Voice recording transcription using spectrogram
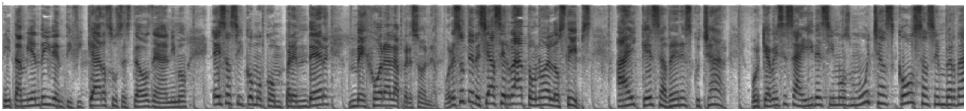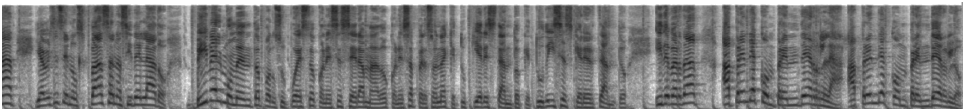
y también de identificar sus estados de ánimo, es así como comprender mejor a la persona. Por eso te decía hace rato uno de los tips, hay que saber escuchar, porque a veces ahí decimos muchas cosas en verdad y a veces se nos pasan así de lado. Vive el momento, por supuesto, con ese ser amado, con esa persona que tú quieres tanto, que tú dices querer tanto, y de verdad, aprende a comprenderla, aprende a comprenderlo.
